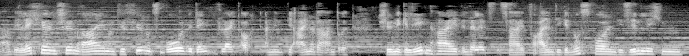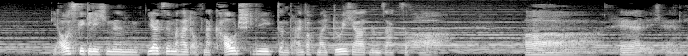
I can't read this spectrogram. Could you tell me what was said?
Ja, wir lächeln schön rein und wir fühlen uns wohl. Wir denken vielleicht auch an die eine oder andere schöne Gelegenheit in der letzten Zeit, vor allem die genussvollen, die sinnlichen, die ausgeglichenen, wie als wenn man halt auf einer Couch liegt und einfach mal durchatmet und sagt so, oh, oh, herrlich, herrlich.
